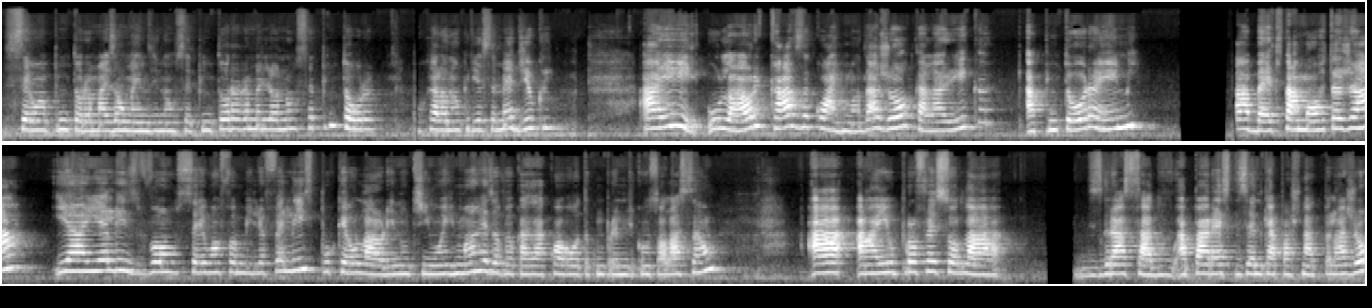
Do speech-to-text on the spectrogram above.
ser uma pintora mais ou menos e não ser pintora, era melhor não ser pintora, porque ela não queria ser medíocre. Aí o Laure casa com a irmã da Jo, Talarica, a pintora Amy. A Beth está morta já, e aí eles vão ser uma família feliz, porque o Laure não tinha uma irmã, resolveu casar com a outra com prêmio de consolação. Aí o professor lá, desgraçado, aparece dizendo que é apaixonado pela Jo.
